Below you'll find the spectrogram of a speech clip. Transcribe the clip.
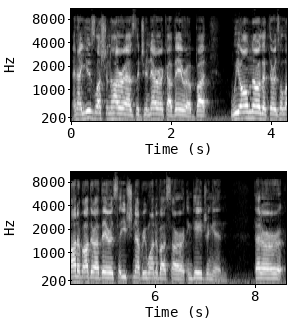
and I use Lashon Hara as the generic Avera, but we all know that there's a lot of other Averas that each and every one of us are engaging in that are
